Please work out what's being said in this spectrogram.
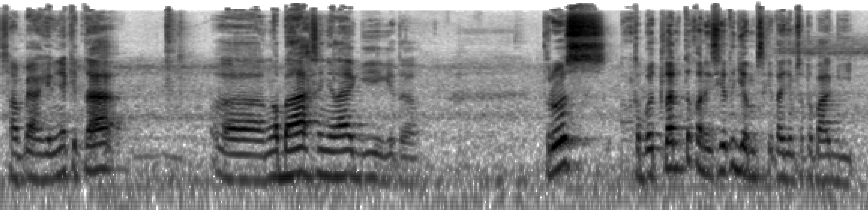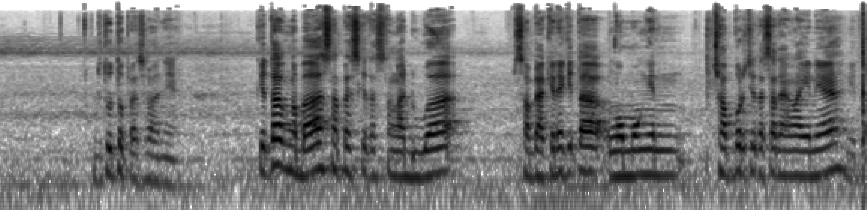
sampai akhirnya kita eh, ngebahas ini lagi gitu. Terus kebetulan tuh kondisi itu jam sekitar jam satu pagi. Ditutup restorannya. Kita ngebahas sampai sekitar setengah dua sampai akhirnya kita ngomongin campur cerita-cerita yang lainnya gitu.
